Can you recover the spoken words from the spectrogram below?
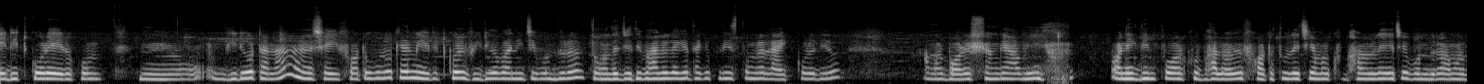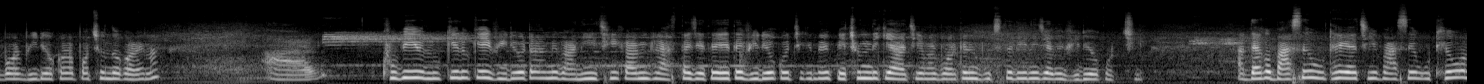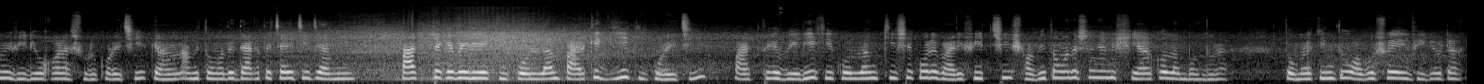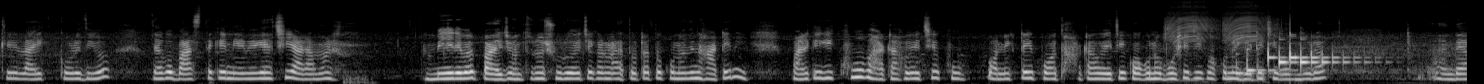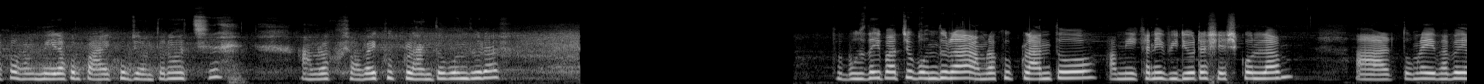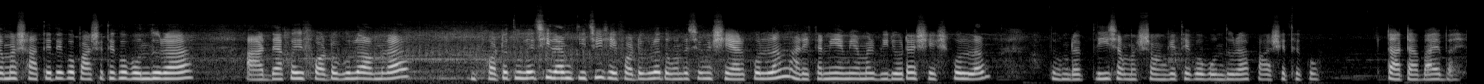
এডিট করে এরকম ভিডিওটা না, সেই ফটোগুলোকে আমি এডিট করে ভিডিও বানিয়েছি বন্ধুরা। তোমাদের যদি ভালো লেগে থাকে প্লিজ তোমরা লাইক করে দিও। আমার বরের সঙ্গে আমি অনেক দিন পর খুব ভালোভাবে ফটো তুলেছি। আমার খুব ভালো লেগেছে বন্ধুরা। আমার বর ভিডিও করা পছন্দ করে না। আর খুবই লুকিয়ে লুকিয়ে এই ভিডিওটা আমি বানিয়েছি, কারণ রাস্তায় যেতে যেতে ভিডিও করছি, কিন্তু আমি পেছন দিকে আছি। আমার বরকে আমি বুঝতে দিইনি যে আমি ভিডিও করছি। আর দেখো, বাসে উঠে গেছি। বাসে উঠেও আমি ভিডিও করা শুরু করেছি, কারণ আমি তোমাদের দেখাতে চাইছি যে আমি পার্ক থেকে বেরিয়ে কি করলাম, পার্কে গিয়ে কি করেছি, পার্ক থেকে বেরিয়ে কি করলাম, কিসে করে বাড়ি ফিরছি, সবই তোমাদের সঙ্গে আমি শেয়ার করলাম, বন্ধুরা। তোমরা কিন্তু অবশ্যই এই ভিডিওটাকে লাইক করে দিও। দেখো, বাস থেকে নেমে গেছি আর আমার মেয়ের এবার পায়ে যন্ত্রণা শুরু হয়েছে, কারণ এতটা তো কোনো দিন হাঁটেনি। পার্কে গিয়ে খুব হাঁটা হয়েছে, খুব অনেকটাই পথ হাঁটা হয়েছে। কখনো বসেছি, কখনো হেঁটেছি, বন্ধুরা। দেখো, আমার মেয়ের এখন পায়ে খুব যন্ত্রণা হচ্ছে। আমরা সবাই খুব ক্লান্ত, বন্ধুরা। তো বুঝতেই পারছ, বন্ধুরা, আমরা খুব ক্লান্ত। আমি এখানে ভিডিওটা শেষ করলাম। আর তোমরা এভাবেই আমার সাথে থেকো, পাশে থেকো, বন্ধুরা। আর দেখো এই ফটোগুলো আমরা ফটো তুলেছিলাম কিছু, সেই ফটোগুলো তোমাদের সঙ্গে শেয়ার করলাম আর এখানে আমি আমার ভিডিওটা শেষ করলাম। তোমরা প্লিজ আমার সঙ্গে থেকো বন্ধুরা, পাশে থেকো। Tata bye bye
